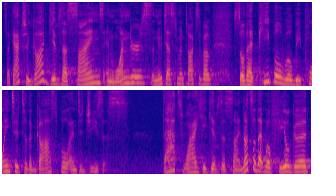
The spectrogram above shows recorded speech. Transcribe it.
It's like actually, God gives us signs and wonders, the New Testament talks about, so that people will be pointed to the gospel and to Jesus. That's why he gives us signs. Not so that we'll feel good,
